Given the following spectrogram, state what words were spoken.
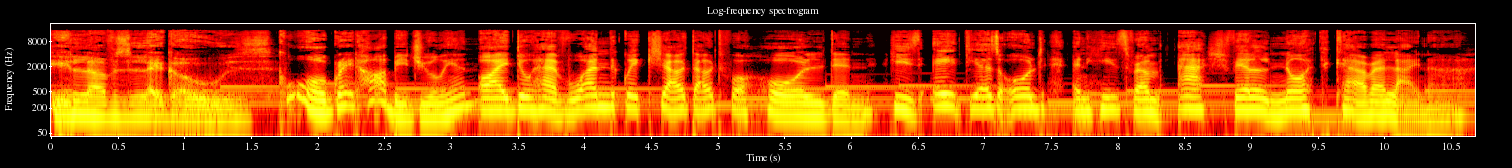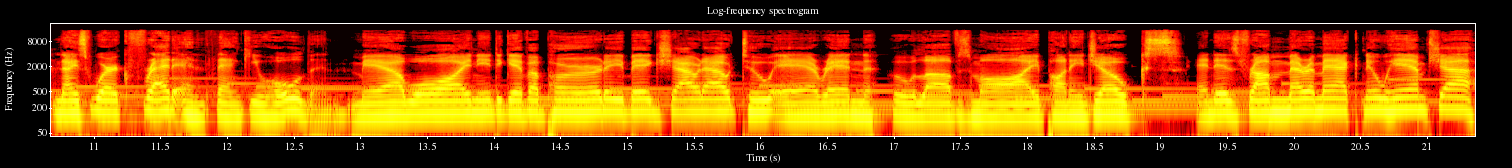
He loves Legos. Cool, great hobby, Julian. Oh, I do have one quick shout out for Holden. He's eight years old and he's from Asheville, North Carolina. Nice work, Fred, and thank you, Holden. Yeah, well, I need to give a pretty big shout out to Erin, who loves my punny jokes and is from Merrimack, New Hampshire.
